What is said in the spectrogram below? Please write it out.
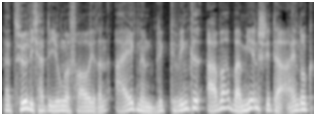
Natürlich hat die junge Frau ihren eigenen Blickwinkel, aber bei mir entsteht der Eindruck,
